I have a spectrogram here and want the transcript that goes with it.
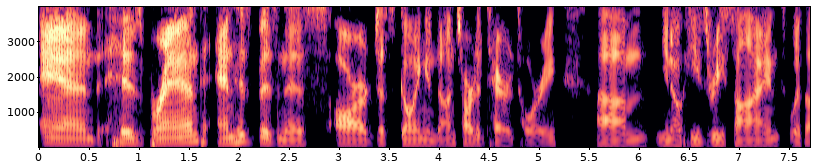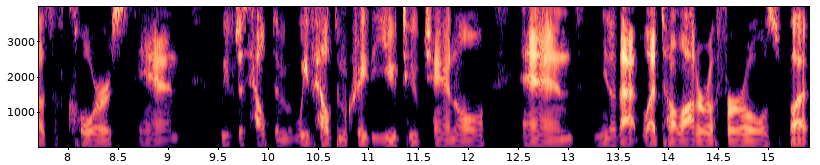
and his brand and his business are just going into uncharted territory. Um, you know, he's re-signed with us, of course, and we've just helped him. We've helped him create a YouTube channel, and you know that led to a lot of referrals. But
